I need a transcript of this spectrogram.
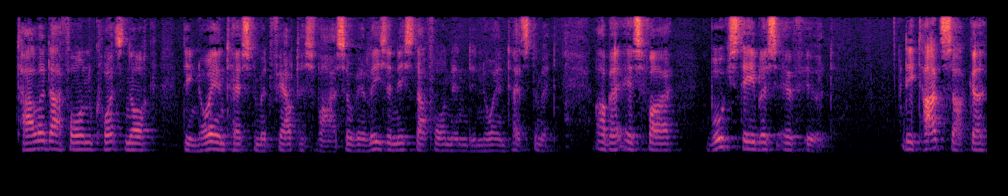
Teile davon kurz noch die Neuen Testament fertig war. So wir lesen nicht davon in dem Neuen Testament. Aber es war buchstäblich erfüllt. Die Tatsache,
